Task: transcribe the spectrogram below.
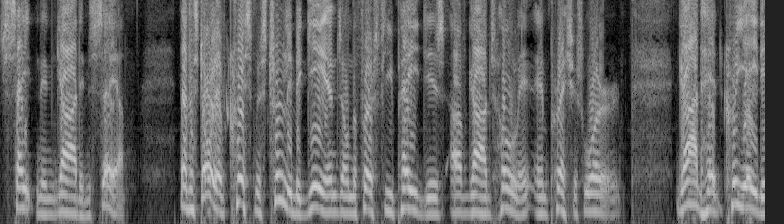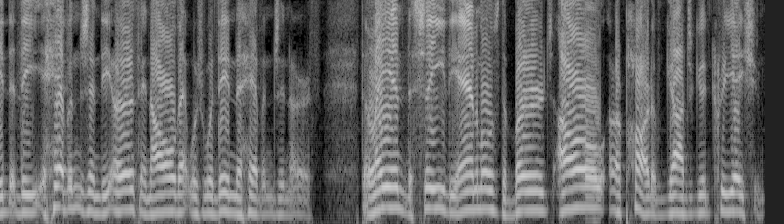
Satan and God himself. Now, the story of Christmas truly begins on the first few pages of God's holy and precious Word. God had created the heavens and the earth and all that was within the heavens and earth. The land, the sea, the animals, the birds, all are part of God's good creation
